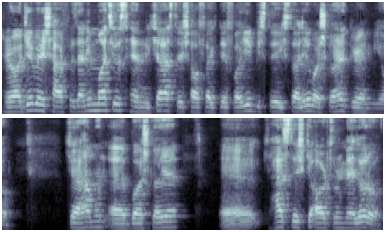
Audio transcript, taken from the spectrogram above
راجع بهش حرف بزنیم ماتیوس هنریکه هستش هافبک دفاعی 21 ساله باشگاه گرمیو که همون باشگاه هستش که آرتور ملو رو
